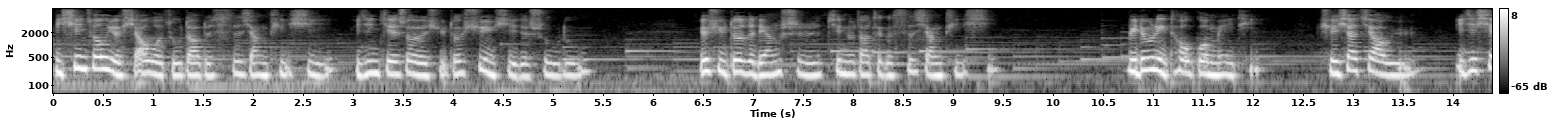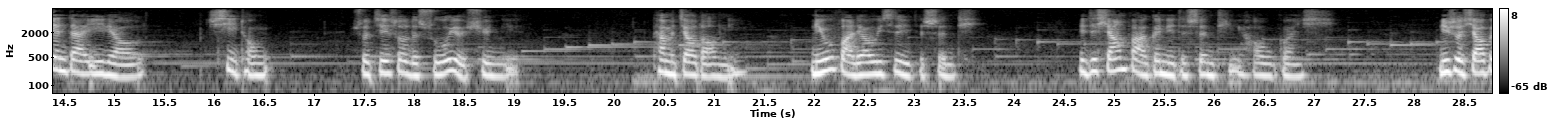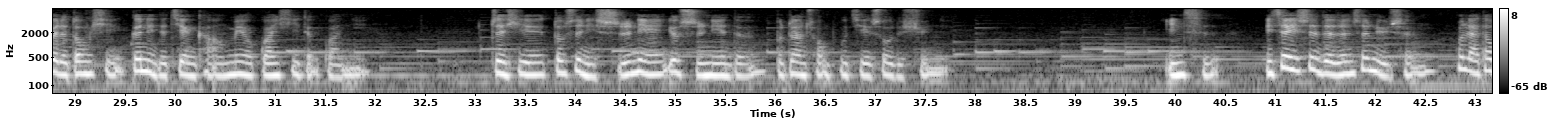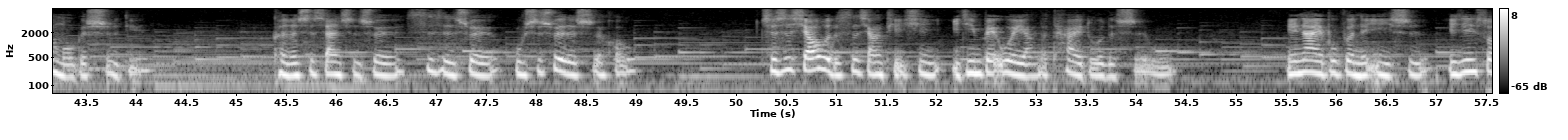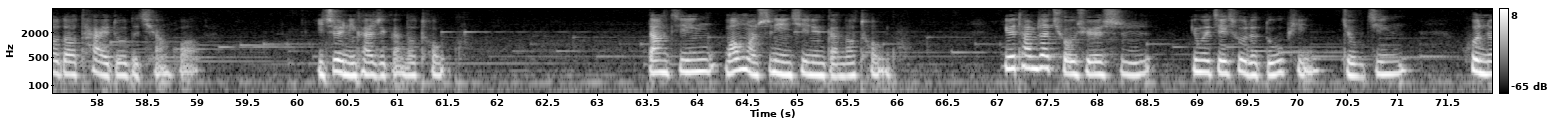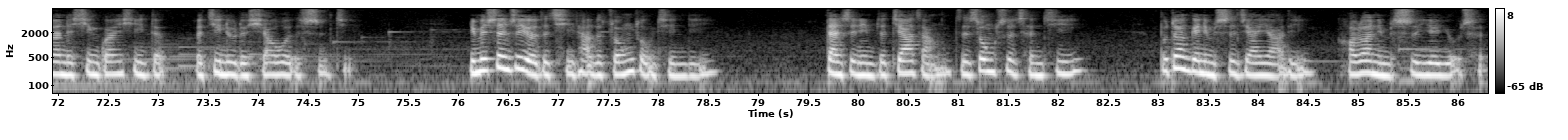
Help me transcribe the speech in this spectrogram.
你心中有小我主导的思想体系，已经接受了许多讯息的输入，有许多的粮食进入到这个思想体系，比如你透过媒体。学校教育以及现代医疗系统所接受的所有训练，他们教导你，你无法疗愈自己的身体，你的想法跟你的身体毫无关系，你所消费的东西跟你的健康没有关系等观念，这些都是你十年又十年的不断重复接受的训练，因此。你这一世的人生旅程会来到某个时点，可能是三十岁、四十岁、五十岁的时候。此时，小我的思想体系已经被喂养了太多的食物，你那一部分的意识已经受到太多的强化，以至于你开始感到痛苦。当今往往是年轻人感到痛苦，因为他们在求学时，因为接触了毒品。酒精、混乱的性关系等，而进入了小我的世界。你们甚至有着其他的种种经历，但是你们的家长只重视成绩，不断给你们施加压力，好让你们事业有成。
